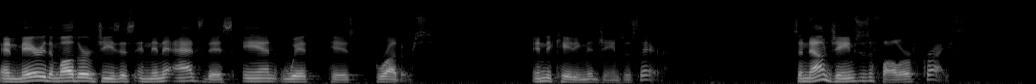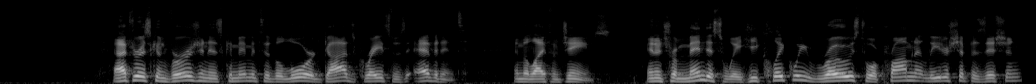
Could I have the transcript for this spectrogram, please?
and Mary, the mother of Jesus. And then it adds this, and with his brothers, indicating that James was there. So now James is a follower of Christ. After his conversion, his commitment to the Lord, God's grace was evident in the life of James. In a tremendous way, he quickly rose to a prominent leadership position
